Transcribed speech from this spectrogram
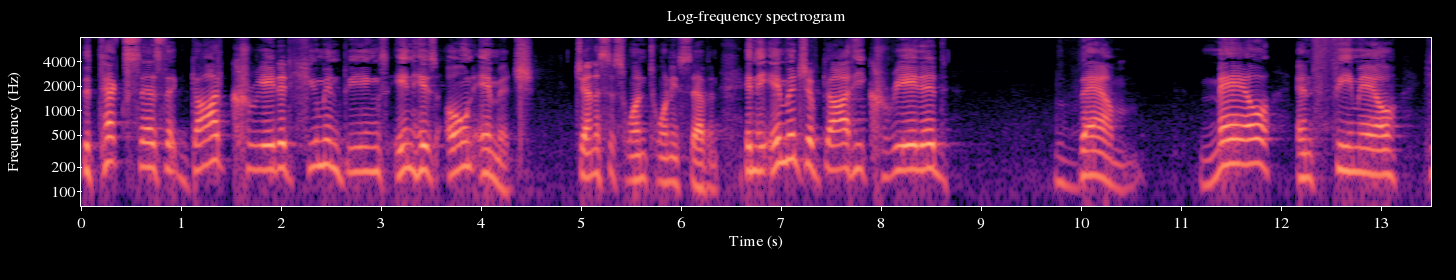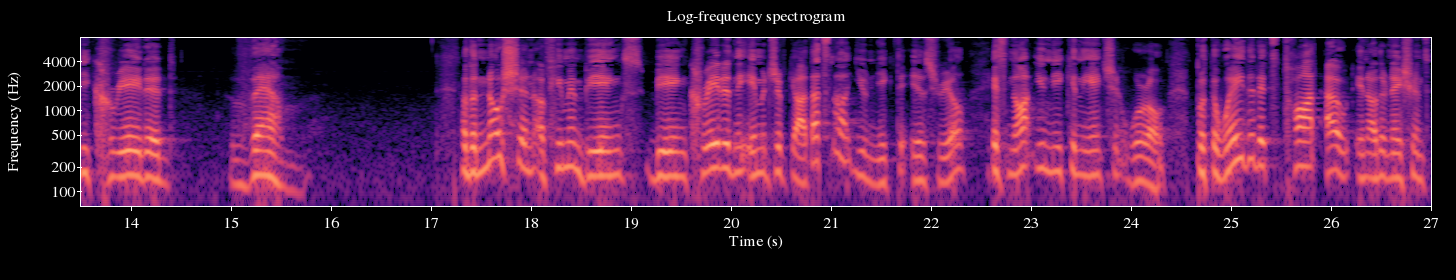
The text says that God created human beings in his own image. Genesis 1:27. In the image of God he created them. Male and female he created them. Now, the notion of human beings being created in the image of God, that's not unique to Israel. It's not unique in the ancient world. But the way that it's taught out in other nations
